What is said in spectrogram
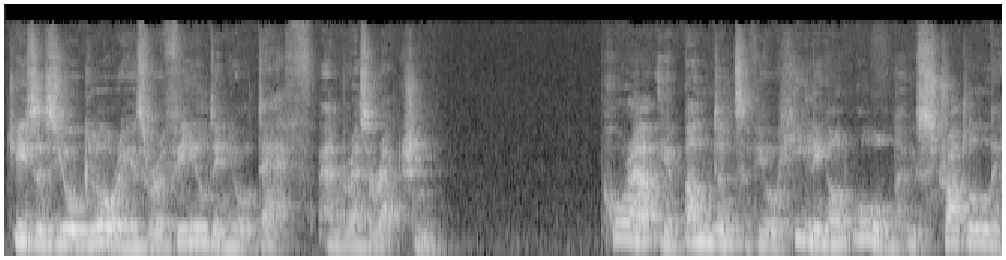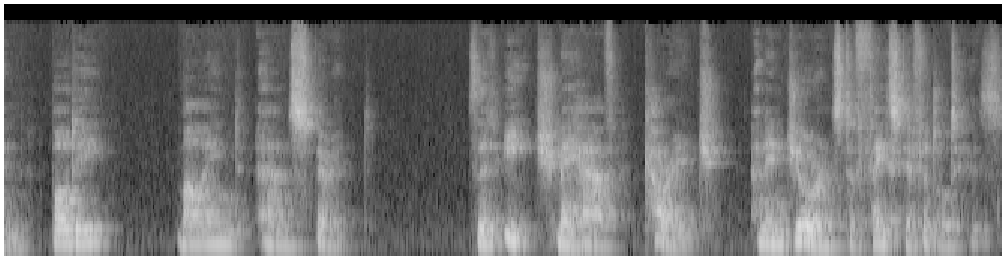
Jesus, your glory is revealed in your death and resurrection. Pour out the abundance of your healing on all who struggle in body, mind, and spirit, so that each may have courage and endurance to face difficulties.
